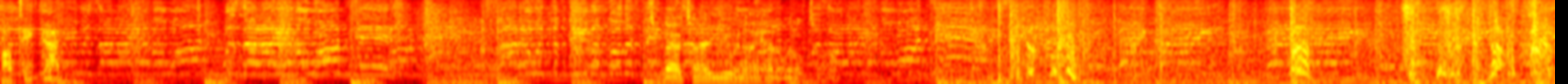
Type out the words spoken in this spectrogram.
I'll take that. It's about time you and I had a little talk.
